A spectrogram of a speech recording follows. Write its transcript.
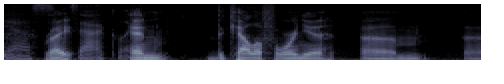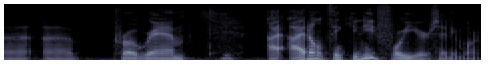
yes, right? exactly. And the California um, uh, uh, program, I, I don't think you need four years anymore.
